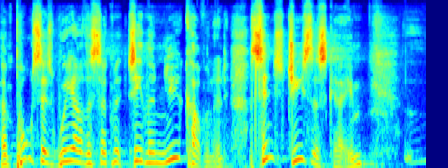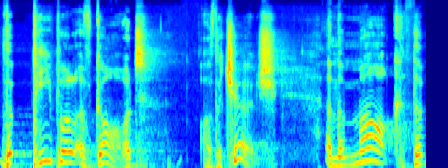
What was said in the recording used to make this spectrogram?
And Paul says we are the circum- see in the new covenant since Jesus came, the people of God are the church. And the mark that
